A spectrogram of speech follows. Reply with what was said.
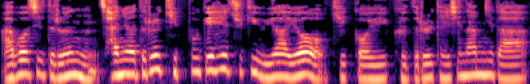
아버지들은 자녀들을 기쁘게 해주기 위하여 기꺼이 그들을 대신합니다.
